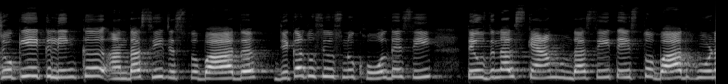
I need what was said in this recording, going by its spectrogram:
ਜੋ ਕਿ ਇੱਕ ਲਿੰਕ ਆਂਦਾ ਸੀ ਜਿਸ ਤੋਂ ਬਾਅਦ ਜੇਕਰ ਤੁਸੀਂ ਉਸ ਨੂੰ ਖੋਲਦੇ ਸੀ ਤੇ ਉਸ ਦੇ ਨਾਲ ਸਕੈਮ ਹੁੰਦਾ ਸੀ ਤੇ ਇਸ ਤੋਂ ਬਾਅਦ ਹੁਣ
